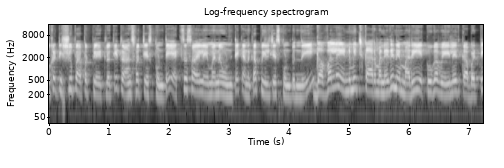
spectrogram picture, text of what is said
ఒక టిష్యూ పేపర్ ప్లేట్లోకి ట్రాన్స్ఫర్ చేసుకుంటే ఎక్సెస్ ఆయిల్ ఏమైనా ఉంటే కనుక పీల్ చేసుకుంటుంది. గవ్వల్లో ఎండుమిర్చి కారం అనేది నేను మరీ ఎక్కువగా వేయలేదు కాబట్టి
